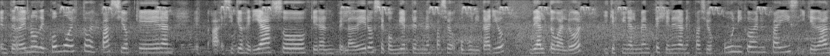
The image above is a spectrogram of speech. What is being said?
en terreno de cómo estos espacios que eran ah, sitios heriazos, que eran peladeros, se convierten en un espacio comunitario de alto valor y que finalmente generan espacios únicos en el país y que dan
